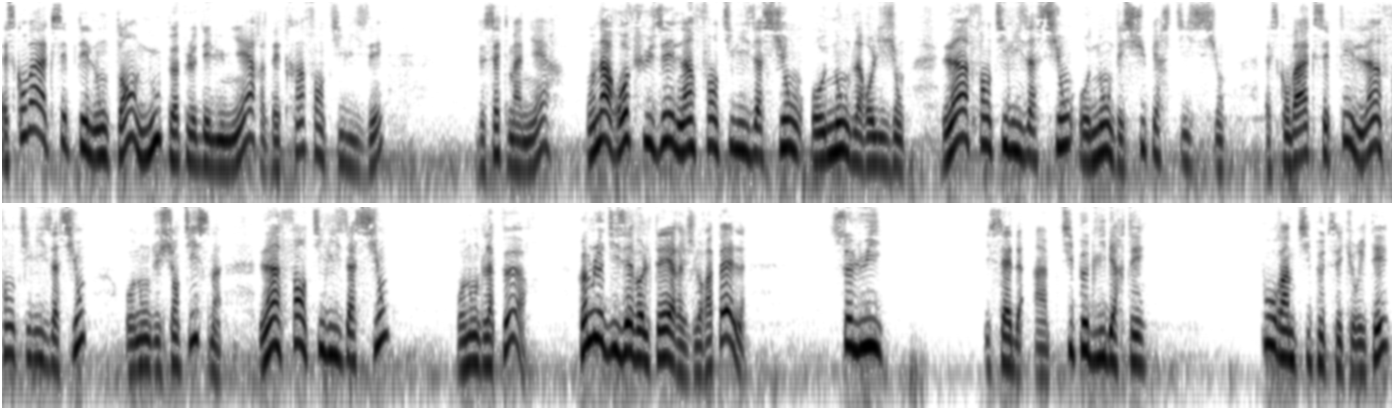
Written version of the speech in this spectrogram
Est-ce qu'on va accepter longtemps, nous, peuple des Lumières, d'être infantilisés de cette manière? On a refusé l'infantilisation au nom de la religion, l'infantilisation au nom des superstitions. Est-ce qu'on va accepter l'infantilisation au nom du scientisme, l'infantilisation au nom de la peur? Comme le disait Voltaire, et je le rappelle, celui qui cède un petit peu de liberté pour un petit peu de sécurité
